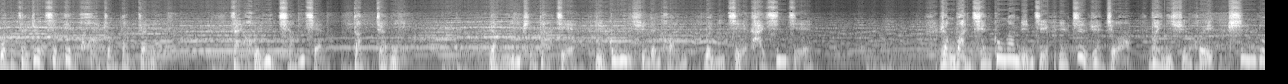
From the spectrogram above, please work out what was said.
我们在热线电话中等着你，在回忆墙前等着你。让倪萍大姐与公益寻人团为你解开心结，让万千公安民警与志愿者为你寻回失落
